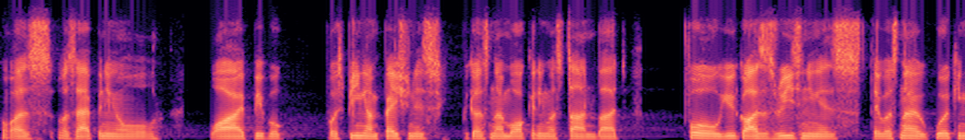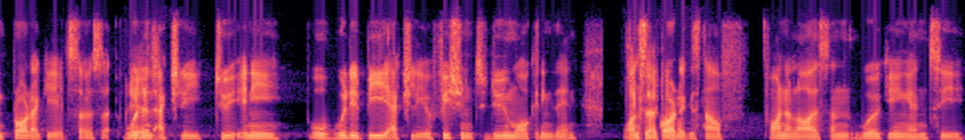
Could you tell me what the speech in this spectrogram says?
was was happening or why people was being impatient is because no marketing was done. But for you guys' reasoning is there was no working product yet, so it wouldn't Yes. actually do any, or would it be actually efficient to do marketing then? Once the product is now finalized and working and see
